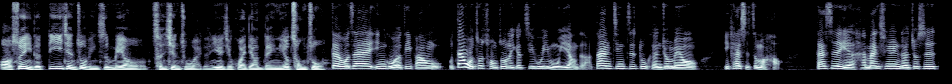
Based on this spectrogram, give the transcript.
哦，所以你的第一件作品是没有呈现出来的，因为已经坏掉，等于你要重做。对，我在英国的地方，我但我就重做了一个几乎一模一样的啦，但精致度可能就没有一开始这么好，但是也还蛮幸运的，就是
